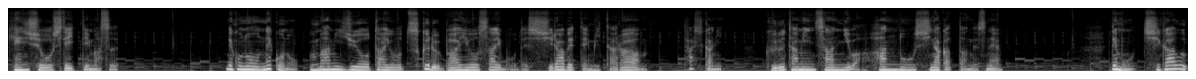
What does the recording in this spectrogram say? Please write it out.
検証していっています。で、この猫の旨味受容体を作る培養細胞で調べてみたら、確かにグルタミン酸には反応しなかったんですね。でも違う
